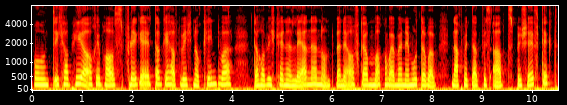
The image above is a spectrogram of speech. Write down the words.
Und ich habe hier auch im Haus Pflegeeltern gehabt, wie ich noch Kind war. Da habe ich können lernen und meine Aufgaben machen, weil meine Mutter war Nachmittag bis abends beschäftigt.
